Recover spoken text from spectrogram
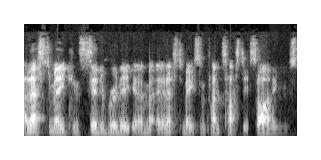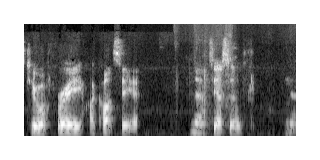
unless to make considerably, um, unless to make some fantastic signings, two or three, I can't see it. No, So, yeah, so no.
